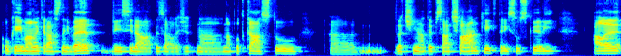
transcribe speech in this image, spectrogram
OK, máme krásný web, vy si dáváte záležet na, na podcastu, eh, začínáte psát články, které jsou skvělé, ale,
